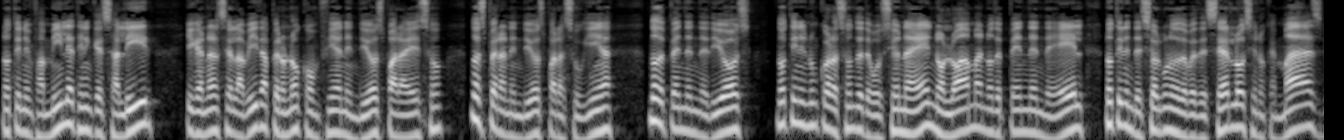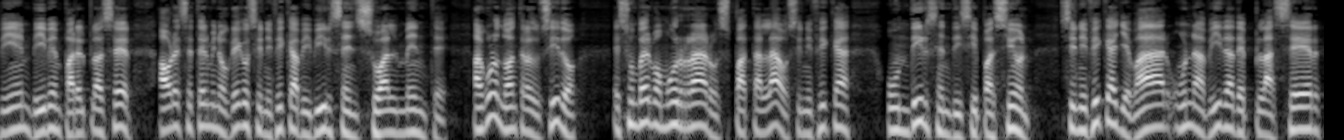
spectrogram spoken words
No tienen familia, tienen que salir y ganarse la vida, pero no confían en Dios para eso. No esperan en Dios para su guía. No dependen de Dios no tienen un corazón de devoción a Él, no lo aman, no dependen de Él, no tienen deseo alguno de obedecerlo, sino que más bien viven para el placer. Ahora ese término griego significa vivir sensualmente. Algunos lo han traducido. Es un verbo muy raro, spatalao, significa hundirse en disipación, significa llevar una vida de placer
